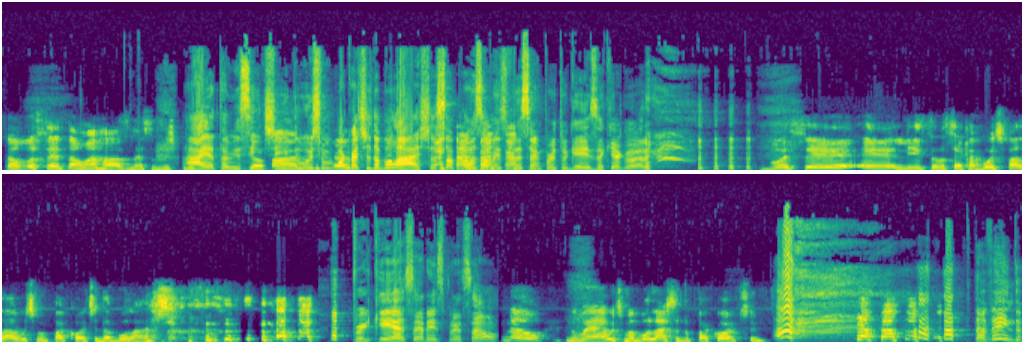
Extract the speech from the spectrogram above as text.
Então você tá um arraso nessas expressões. Ai, eu tô me sentindo o último pacote da bolacha, só pra usar uma expressão em português aqui agora. Você, é, Lisa, você acabou de falar o último pacote da bolacha. Porque essa era a expressão? Não, não é a última bolacha do pacote? Tá vendo?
